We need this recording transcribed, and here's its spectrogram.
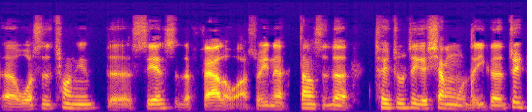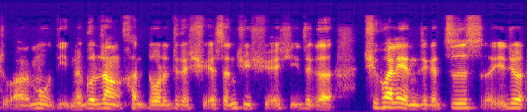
呃我是创新的实验室的 fellow 啊，所以呢，当时呢推出这个项目的一个最主要的目的，能够让很多的这个学生去学习这个区块链这个知识，也就是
